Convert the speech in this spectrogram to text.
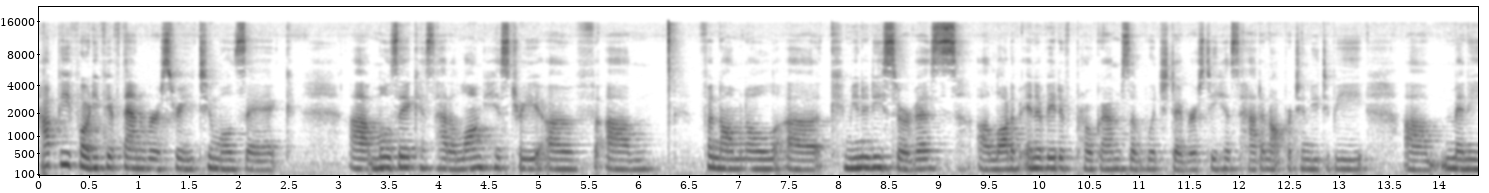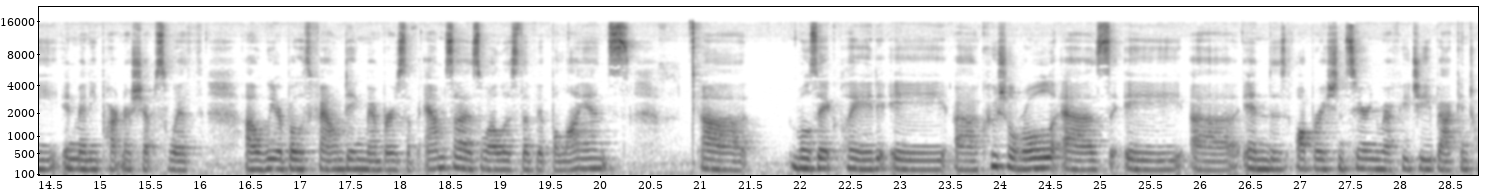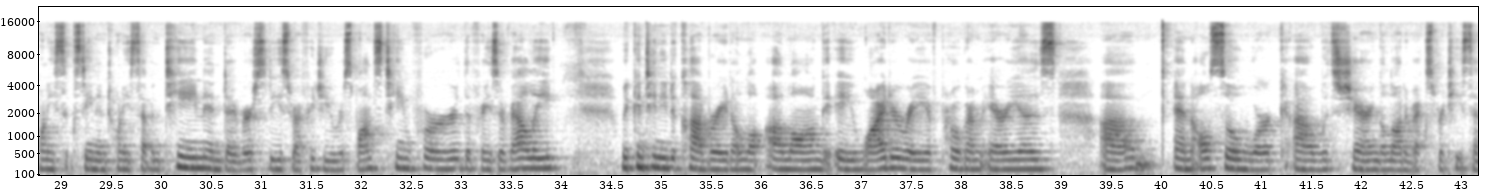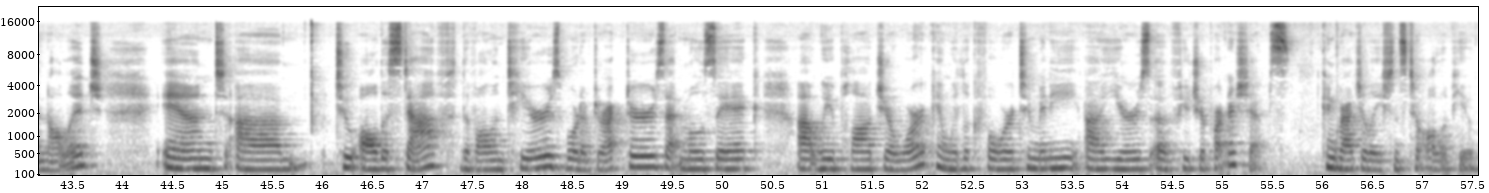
Happy 45th anniversary to Mosaic. Uh, Mosaic has had a long history of um, phenomenal uh, community service, a lot of innovative programs of which DIVERSEcity has had an opportunity to be um, many in many partnerships with. Uh, we are both founding members of AMSSA as well as the VIP Alliance. Mosaic played a uh, crucial role as a uh, in the Operation Syrian Refugee back in 2016 and 2017 in DIVERSEcity's refugee response team for the Fraser Valley. We continue to collaborate al along a wide array of program areas um, and also work uh, with sharing a lot of expertise and knowledge. And um, to all the staff, the volunteers, board of directors at Mosaic. Uh, we applaud your work and we look forward to many uh, years of future partnerships. Congratulations to all of you.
